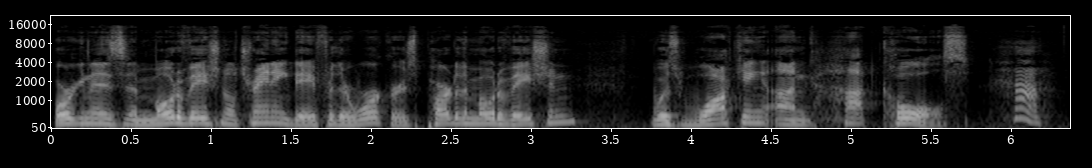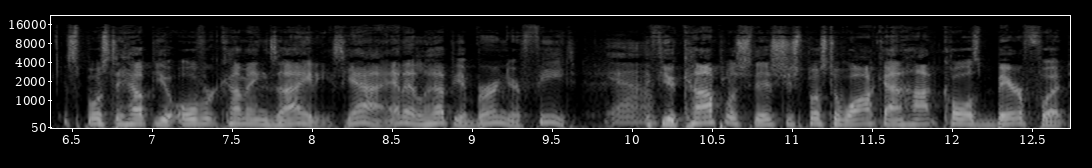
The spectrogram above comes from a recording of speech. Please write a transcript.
organized a motivational training day for their workers. Part of the motivation was walking on hot coals. Huh. It's supposed to help you overcome anxieties. Yeah, and it'll help you burn your feet. Yeah. If you accomplish this, you're supposed to walk on hot coals barefoot.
